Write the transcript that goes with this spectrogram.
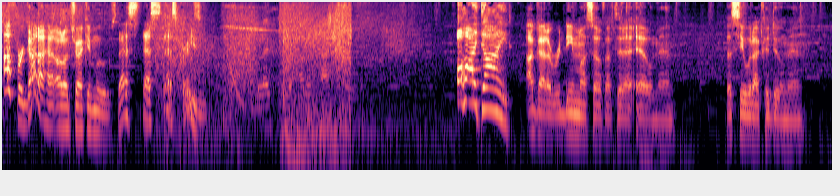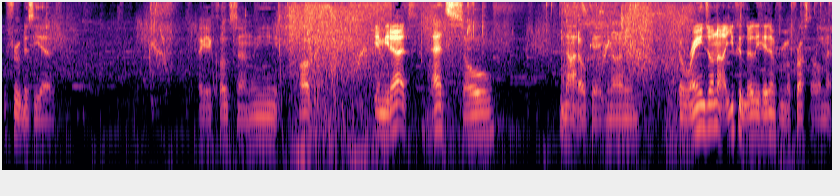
I forgot I had auto tracking moves. That's that's that's crazy. Oh, I died. I gotta redeem myself after that L, man. Let's see what I could do, man. What fruit does he have? I get close him. We oh, give me that. That's so not okay. You know what I mean? The range on that, you could literally hit him from across the whole map.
